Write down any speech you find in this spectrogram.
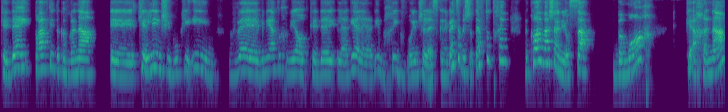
כדי, פרקטית הכוונה אה, כלים שיווקיים, ובניית תוכניות כדי להגיע ליעדים הכי גבוהים של העסק. אני בעצם משתפת אתכם בכל מה שאני עושה במוח כהכנה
